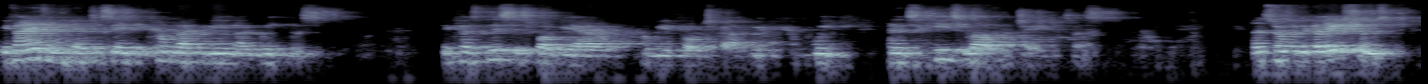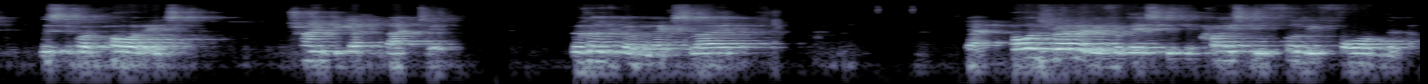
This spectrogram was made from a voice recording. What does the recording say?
If anything, he had to say, Become like me in my weakness. Because this is what we are when we approach God. We become weak. And it's his love that changes us. And so for the Galatians, this is what Paul is trying to get back to. Goes on to go to the next slide. Yeah, Paul's remedy for this is that Christ be fully formed in.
